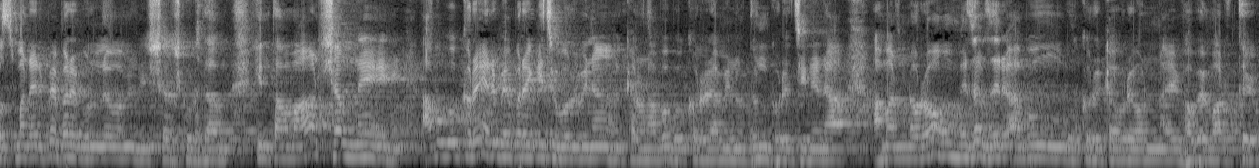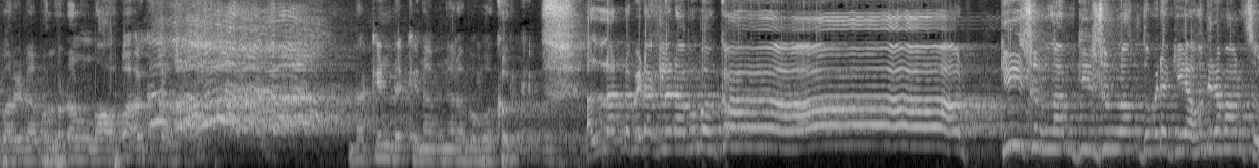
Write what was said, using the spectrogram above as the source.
ওসমানের ব্যাপারে বললেও আমি বিশ্বাস করতাম। কিন্তু আমার সামনে আবু বকরের ব্যাপারে কিছু বলবি না, কারণ আবু বকরের আমি নতুন করে চিনি না। আমার নরম মেজাজের আবু বকরে কাউরে অন্যায়ভাবে মারতে পারে না বলুন আল্লাহ ডাকেন ডাকেন আপনার আবু বকরকে। আল্লাহ নবী ডাকলেন, আবু বকর! কি শুনলাম কি শুনলাম? তুমি নাকি ইয়াহুদিরা মারছো?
